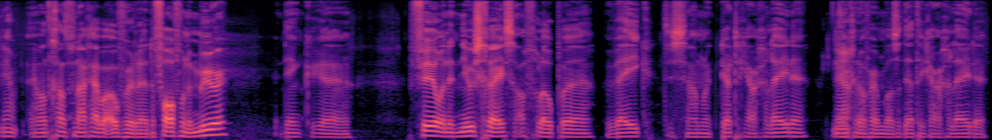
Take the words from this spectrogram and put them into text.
Ja. En want we gaan het vandaag hebben over eh, de val van de muur. Ik denk eh, veel in het nieuws geweest de afgelopen week. Het is namelijk 30 jaar geleden. 9 november was het 30 jaar geleden.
